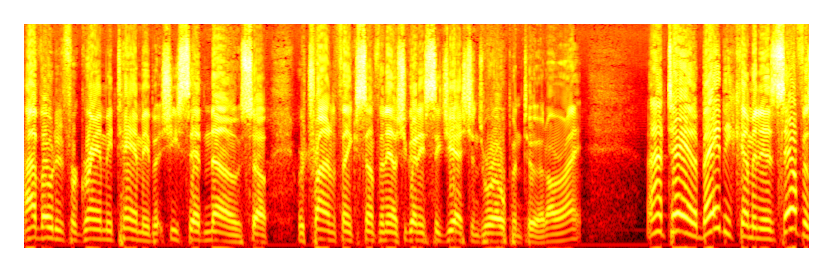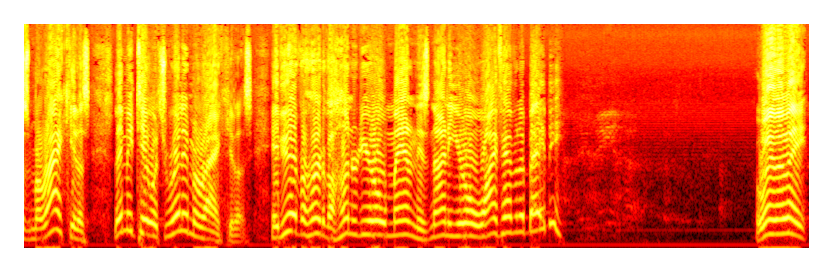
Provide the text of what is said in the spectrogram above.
I voted for Grammy Tammy, but she said no, so we're trying to think of something else. You got any suggestions? We're open to it, all right? I tell you, the baby coming in itself is miraculous. Let me tell you what's really miraculous. Have you ever heard of a 100 year old man and his 90 year old wife having a baby? Wait, wait, wait.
